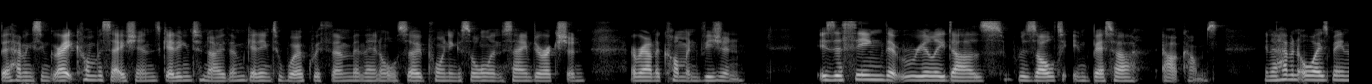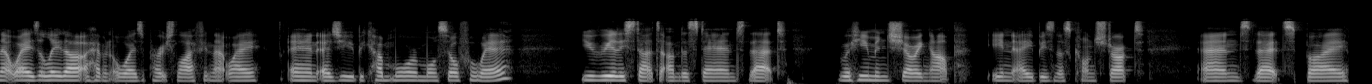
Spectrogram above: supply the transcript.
but having some great conversations, getting to know them, getting to work with them, and then also pointing us all in the same direction around a common vision is a thing that really does result in better outcomes. And I haven't always been that way as a leader. I haven't always approached life in that way. And as you become more and more self aware, you really start to understand that we're humans showing up in a business construct and that by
